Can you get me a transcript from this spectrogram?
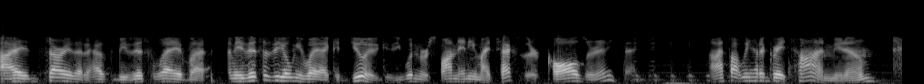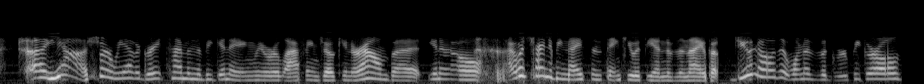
I'm sorry that it has to be this way, but I mean, this is the only way I could do it because you wouldn't respond to any of my texts or calls or anything. I thought we had a great time, you know. Uh, yeah, sure. We had a great time in the beginning. We were laughing, joking around, but you know, I was trying to be nice and thank you at the end of the night. But do you know that one of the groupie girls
